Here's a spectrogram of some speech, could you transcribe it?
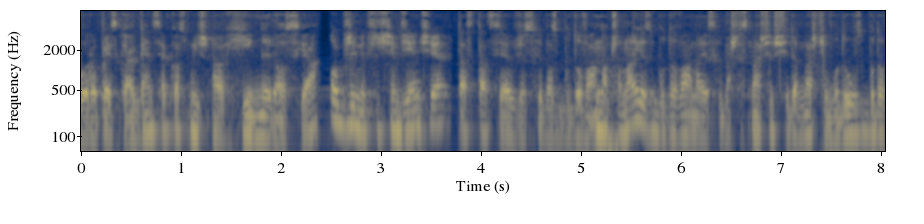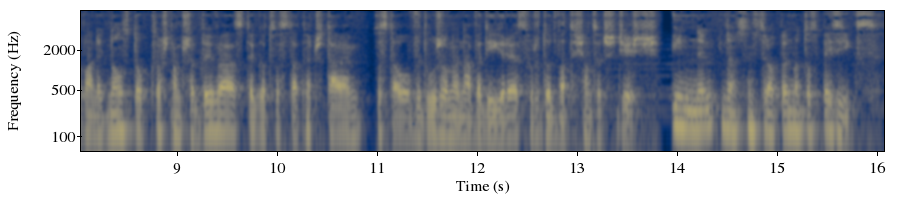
Europejska Agencja Kosmiczna, Chiny, Rosja. Olbrzymie przedsięwzięcie. Ta stacja już jest chyba zbudowana, znaczy ona jest zbudowana, jest chyba 16 czy 17 modułów zbudowanych, non-stop ktoś tam przebywa. Z tego, co ostatnio czytałem, zostało wydłużone nawet jej resurs do 2030. Innym, idącym stropem, no to SpaceX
